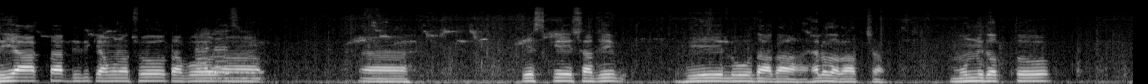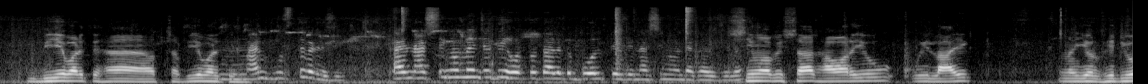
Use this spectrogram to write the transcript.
রিয়া আক্তার দিদি কেমন আছো? তারপর এস কে সাজিব হেলো দাদা হ্যালো দাদা আচ্ছা। মুন্নি দত্ত বিয়ে বাড়িতে হ্যাঁ আচ্ছা বিয়ে বাড়িতে। আমি বুঝতে পেরেছি। কারণ নার্সিংহোমে যদি হতো তাহলে তো বলতে যে নার্সিংহোমে দেখা হয়েছিল। Seema Biswas how are you we like your video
